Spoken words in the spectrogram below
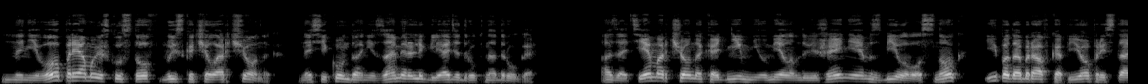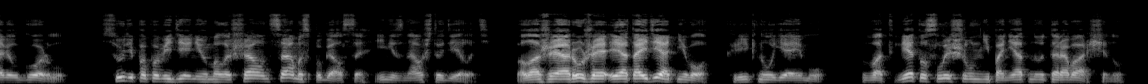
На него прямо из кустов выскочил Арчонок. На секунду они замерли, глядя друг на друга. А затем Арчонок одним неумелым движением сбил его с ног и, подобрав копье, приставил к горлу. Судя по поведению малыша, он сам испугался и не знал, что делать. «Положи оружие и отойди от него!» — крикнул я ему. В ответ услышал непонятную тарабарщину.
